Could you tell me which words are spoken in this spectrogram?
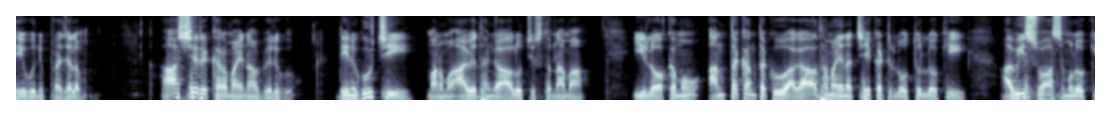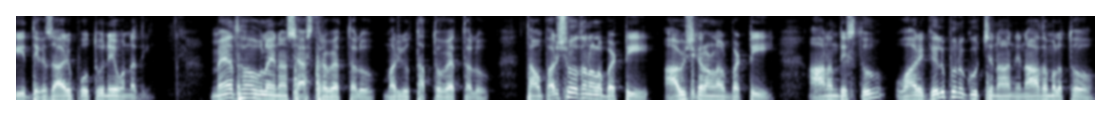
దేవుని ప్రజలం. ఆశ్చర్యకరమైన వెలుగు. దీని గూర్చి మనము ఆ విధంగా ఆలోచిస్తున్నామా? ఈ లోకము అంతకంతకు అగాధమైన చీకటి లోతుల్లోకి అవిశ్వాసములోకి దిగజారిపోతూనే ఉన్నది. మేధావులైన శాస్త్రవేత్తలు మరియు తత్వవేత్తలు తమ పరిశోధనల బట్టి ఆవిష్కరణలను బట్టి ఆనందిస్తూ వారి గెలుపును గూర్చిన నినాదములతో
